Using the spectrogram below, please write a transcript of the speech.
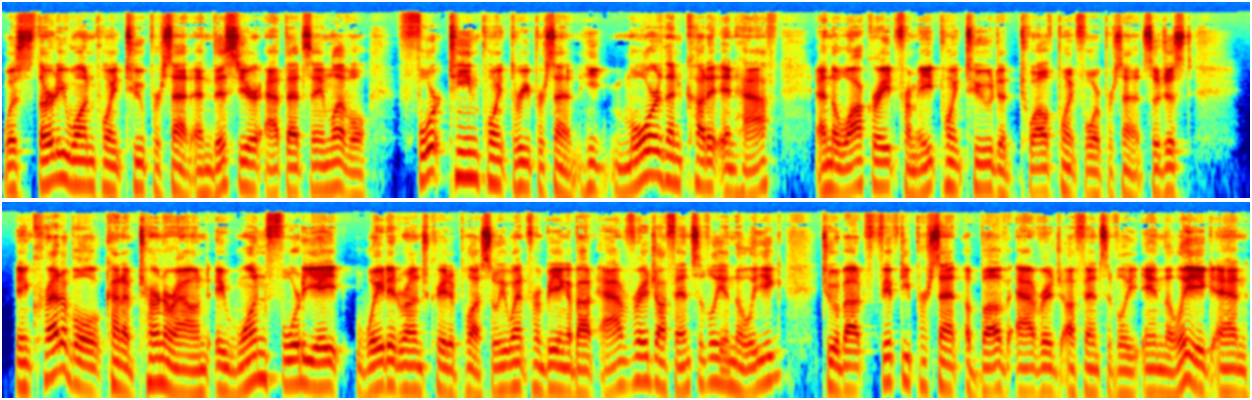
was 31.2%. And this year at that same level, 14.3%. He more than cut it in half and the walk rate from 8.2 to 12.4%. So just incredible kind of turnaround, a 148 weighted runs created plus. So he went from being about average offensively in the league to about 50% above average offensively in the league. And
